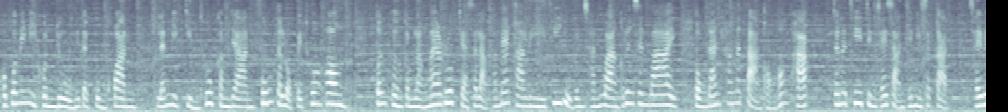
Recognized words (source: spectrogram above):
พบว่าไม่มีคนอยู่มีแต่กลุ่มควัน และมีกลิ่นทูบกำยาน ฟุ้งตลบไปทั่วห้อง ต้นเพลิงกำลังไหม้รูปแกะสลักพระแม่กาลีที่อยู่บนชั้นวางเครื่องเส้นไหว้ ตรงด้านข้างหน้าต่างของห้องพัก เจ้าหน้าที่จึงใช้สารเคมีสกัด ใช้เว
